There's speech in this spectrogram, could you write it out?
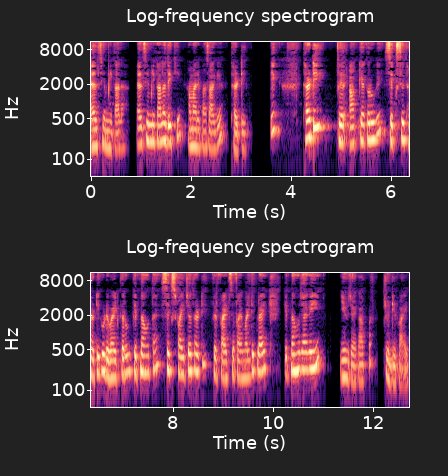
एलसीएम निकाला। एलसीएम निकाला, देखिए, हमारे पास आ गया थर्टी ठीक? थर्टी फिर आप क्या करोगे? सिक्स से थर्टी को डिवाइड करो। कितना होता है? सिक्स फाइव या थर्टी फिर फाइव से फाइव मल्टीप्लाई कितना हो जाएगा ये? ये हो जाएगा आपका twenty five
